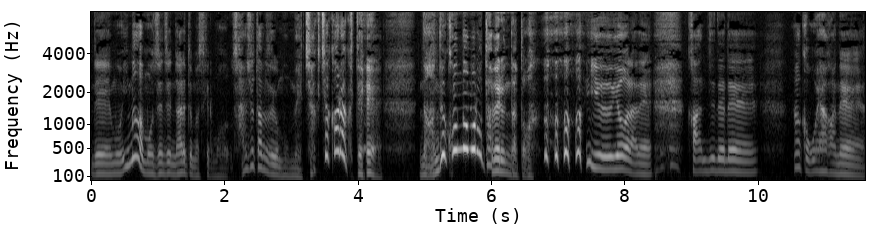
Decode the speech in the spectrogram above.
でもう今はもう全然慣れてますけども最初食べた時もうめちゃくちゃ辛くてなんでこんなものを食べるんだと いうようなね感じでねなんか親がね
